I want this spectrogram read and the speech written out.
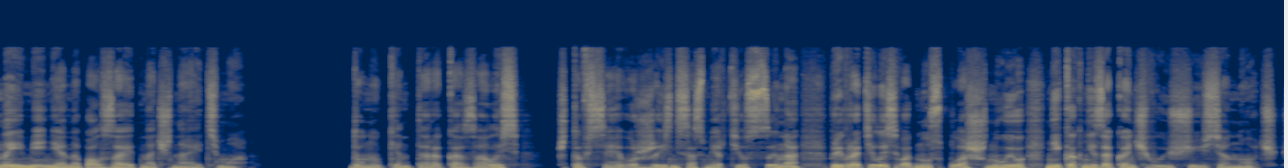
наименее наползает ночная тьма. Дону Кентера казалось, что вся его жизнь со смертью сына превратилась в одну сплошную, никак не заканчивающуюся ночь,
